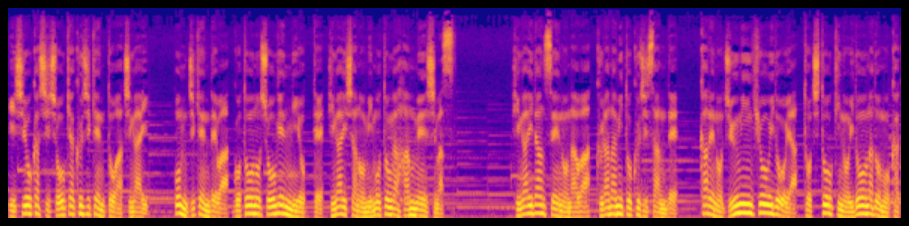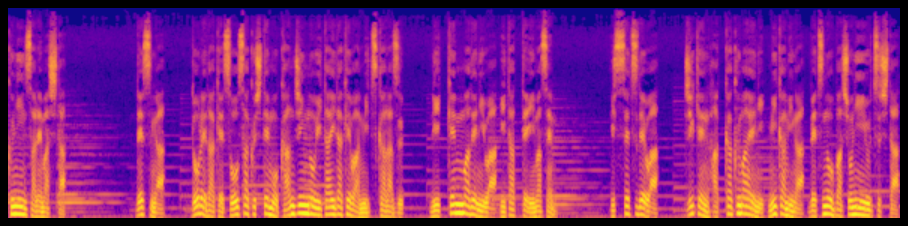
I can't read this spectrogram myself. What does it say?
石岡市焼却事件とは違い、本事件では後藤の証言によって被害者の身元が判明します。被害男性の名は倉波徳次さんで、彼の住民票移動や土地登記の移動なども確認されました。ですが、どれだけ捜索しても肝心の遺体だけは見つからず、立件までには至っていません。一説では、事件発覚前に三上が別の場所に移した、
